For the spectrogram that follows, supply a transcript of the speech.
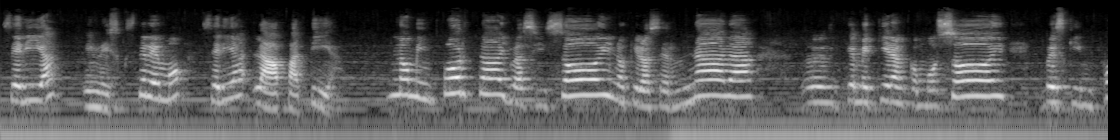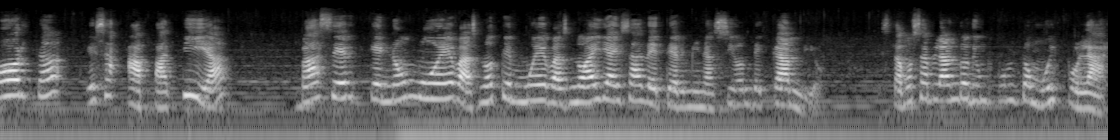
sería, en extremo, sería la apatía. No me importa, yo así soy, no quiero hacer nada, eh, que me quieran como soy, pues que importa, esa apatía va a hacer que no muevas, no te muevas, no haya esa determinación de cambio. Estamos hablando de un punto muy polar,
